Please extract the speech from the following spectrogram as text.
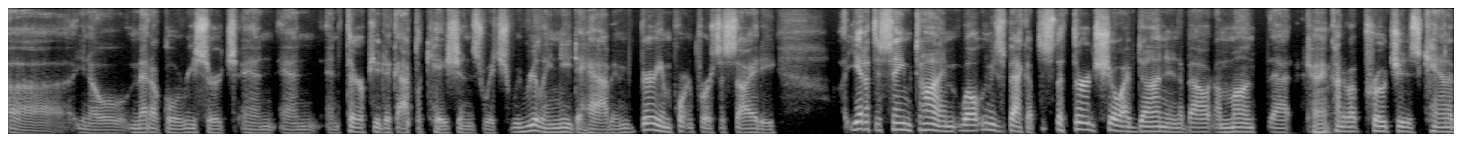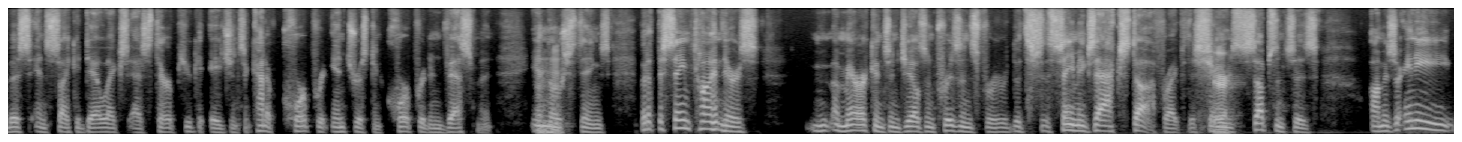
uh, you know, medical research and and and therapeutic applications, which we really need to have, and very important for our society yet at the same time, well, let me just back up. This is the third show I've done in about a month that okay. kind of approaches cannabis and psychedelics as therapeutic agents and kind of corporate interest and corporate investment in mm-hmm. those things. But at the same time, there's Americans in jails and prisons for the, same exact stuff, right? For the same sure. substances. Um, is there any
